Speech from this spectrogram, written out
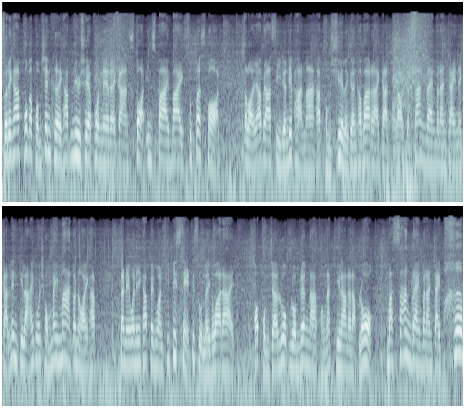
สวัสดีครับ พบกับผมเช่นเคยครับ นิวเชียพลในรายการ Sport Inspired by Super Sport ตลอดระยะเวลา 4 เดือนที่ผ่านมาครับ ผมเชื่อเหลือเกินครับว่ารายการของเราจะสร้างแรงบันดาลใจในการเล่นกีฬาให้คุณผู้ชมไม่มากก็น้อยครับ แต่ในวันนี้ครับเป็นวันที่พิเศษที่สุดเลยก็ว่าได้ เพราะผมจะรวบรวมเรื่องราวของนักกีฬาระดับโลก มาสร้างแรงบันดาลใจเพิ่ม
